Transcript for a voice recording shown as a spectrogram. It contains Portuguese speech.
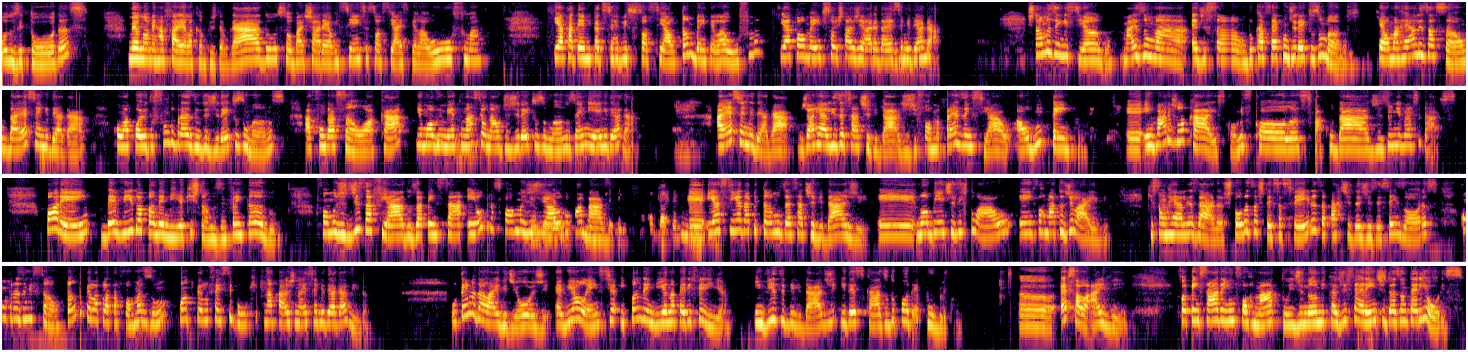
todos e todas. Meu nome é Rafaela Campos Delgado, sou bacharel em Ciências Sociais pela UFMA e acadêmica de Serviço Social também pela UFMA e atualmente sou estagiária da SMDH. Estamos iniciando mais uma edição do Café com Direitos Humanos, que é uma realização da SMDH com o apoio do Fundo Brasil de Direitos Humanos, a Fundação OAK e o Movimento Nacional de Direitos Humanos, MNDH. A SMDH já realiza essa atividade de forma presencial há algum tempo, é, em vários locais, como escolas, faculdades e universidades. Porém, devido à pandemia que estamos enfrentando, fomos desafiados a pensar em outras formas de diálogo com a base, é, e assim adaptamos essa atividade é, no ambiente virtual em formato de live, que são realizadas todas as terças-feiras, a partir das 16 horas, com transmissão tanto pela plataforma Zoom quanto pelo Facebook na página SMDH Vida. O tema da live de hoje é violência e pandemia na periferia, invisibilidade e descaso do poder público. Uh, essa live foi pensada em um formato e dinâmica diferentes das anteriores.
